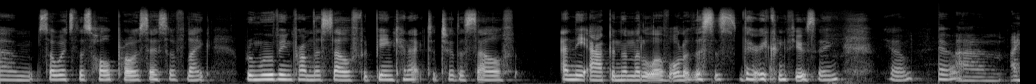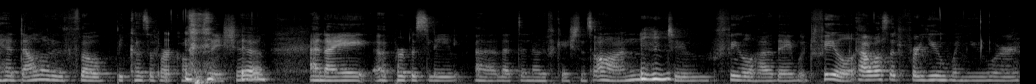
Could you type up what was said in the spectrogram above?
um, so it's this whole process of like removing from the self but being connected to the self and the app in the middle of all of this is very confusing. Yeah. yeah. Um, I had downloaded the Flo because of our conversation. yeah. And I uh, purposely uh, let the notifications on mm-hmm. to feel how they would feel. How was it for you when you were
